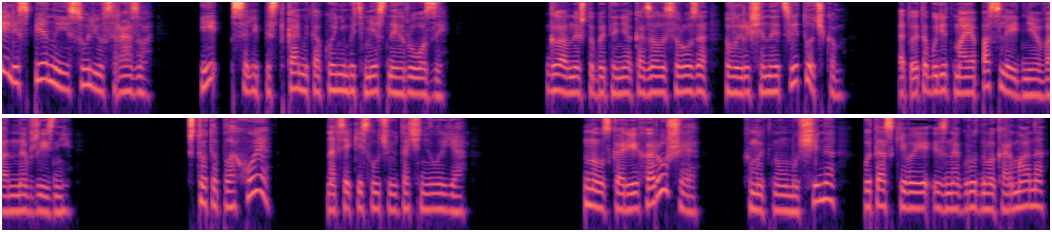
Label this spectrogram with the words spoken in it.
Или с пеной и солью сразу. И с лепестками какой-нибудь местной розы. Главное, чтобы это не оказалась роза, выращенная цветочком. А то это будет моя последняя ванна в жизни. «Что-то плохое?» — на всякий случай уточнила я. «Ну, скорее хорошее», — хмыкнул мужчина, вытаскивая из нагрудного кармана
